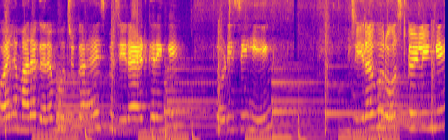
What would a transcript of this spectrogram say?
ऑयल हमारा गर्म हो चुका है, इसमें जीरा ऐड करेंगे, थोड़ी सी हींग। जीरा को रोस्ट कर लेंगे।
